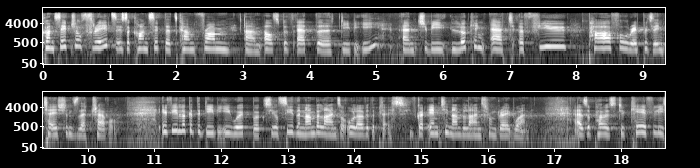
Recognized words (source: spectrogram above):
Conceptual threads is a concept that's come from um, Elspeth at the DBE, and to be looking at a few powerful representations that travel. If you look at the DBE workbooks, you'll see the number lines are all over the place. You've got empty number lines from grade one, as opposed to carefully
